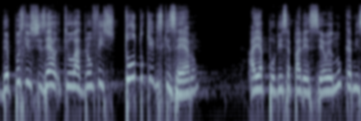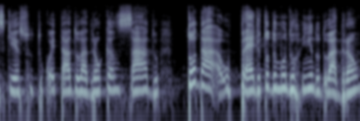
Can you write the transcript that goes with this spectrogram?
Depois que eles fizeram, que o ladrão fez tudo o que eles quiseram, aí a polícia apareceu. Eu nunca me esqueço do coitado do ladrão cansado, todo o prédio, todo mundo rindo do ladrão.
